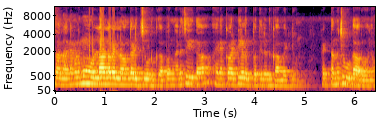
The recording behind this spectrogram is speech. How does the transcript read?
സാധാരണ നമ്മൾ മുകളിലുള്ള വെള്ളം തളിച്ച് കൊടുക്കുക. അപ്പോൾ അങ്ങനെ ചെയ്താൽ അതിനെക്കാട്ടി എളുപ്പത്തിൽ എടുക്കാൻ പറ്റും. പെട്ടെന്ന് ചൂടാറുമല്ലോ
